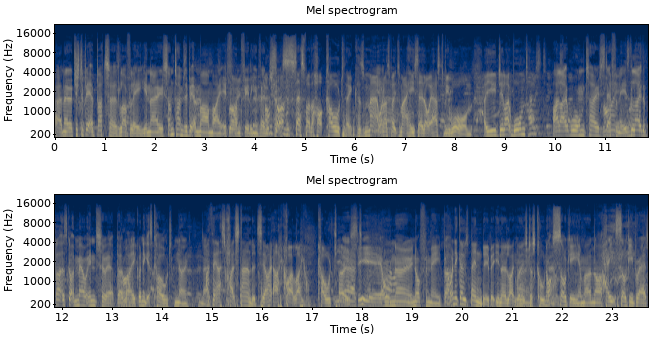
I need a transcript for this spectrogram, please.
and uh, just a bit of butter is lovely. You know, sometimes a bit of marmite if I'm feeling adventurous. I'm sort of obsessed by the hot cold thing because Matt, when I spoke to Matt, he said, "Oh, it has to be warm." Are you? Do you like warm toast? I like warm toast, Right. definitely. It's like the butter's got to melt into it, but Right. like when it gets cold, no, no. I think that's quite standard. See, I, I quite like cold Yeah, toast. do you? Oh no, not for me. But Not when it goes bendy, but you know, like when it's just cooled not down. soggy. I'm, I hate soggy bread.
